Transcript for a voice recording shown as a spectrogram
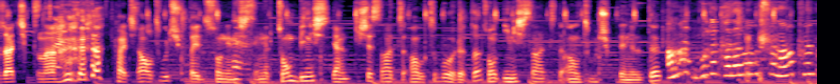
Güzel çıktın ha. Kaç? Altı buçuktaydı son iniş sanırım. Son biniş yani kişi saati altı bu arada. Son iniş saati de altı buçuk denildi. Ama burada kalan olursa ne yapıyoruz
